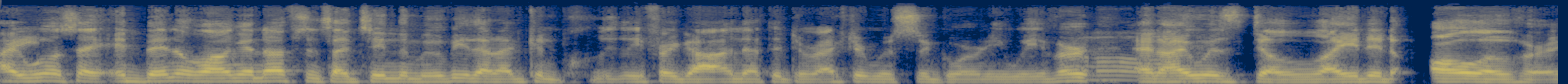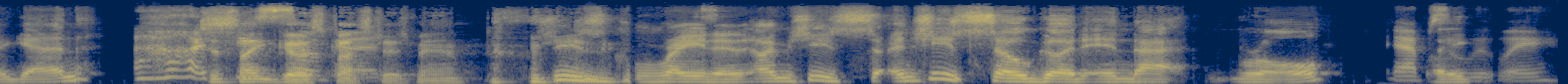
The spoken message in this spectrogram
I will say it'd been long enough since I'd seen the movie that I'd completely forgotten that the director was Sigourney Weaver, and I Oh. was delighted all over again. just She's like so good. ghostbusters man She's great, and I mean she's and she's so good in that role. Absolutely. Like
